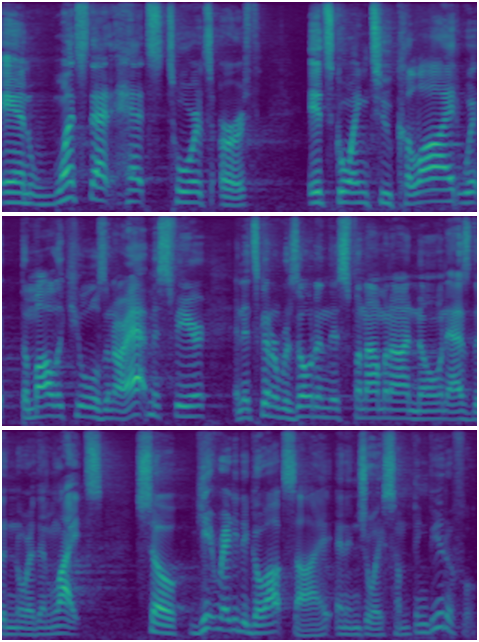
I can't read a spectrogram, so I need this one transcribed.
and once that heads towards Earth, it's going to collide with the molecules in our atmosphere, and it's going to result in this phenomenon known as the northern lights. So get ready to go outside and enjoy something beautiful.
